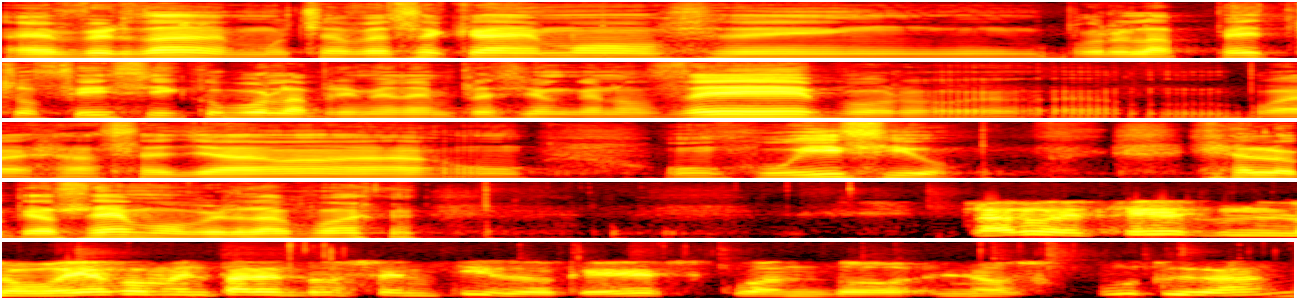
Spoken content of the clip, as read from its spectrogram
Es verdad, muchas veces caemos en, por el aspecto físico, por la primera impresión que nos dé, por pues hacer ya un, un juicio, que es lo que hacemos, ¿verdad, Juan? Claro, es que lo voy a comentar en dos sentidos, que es cuando nos juzgan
